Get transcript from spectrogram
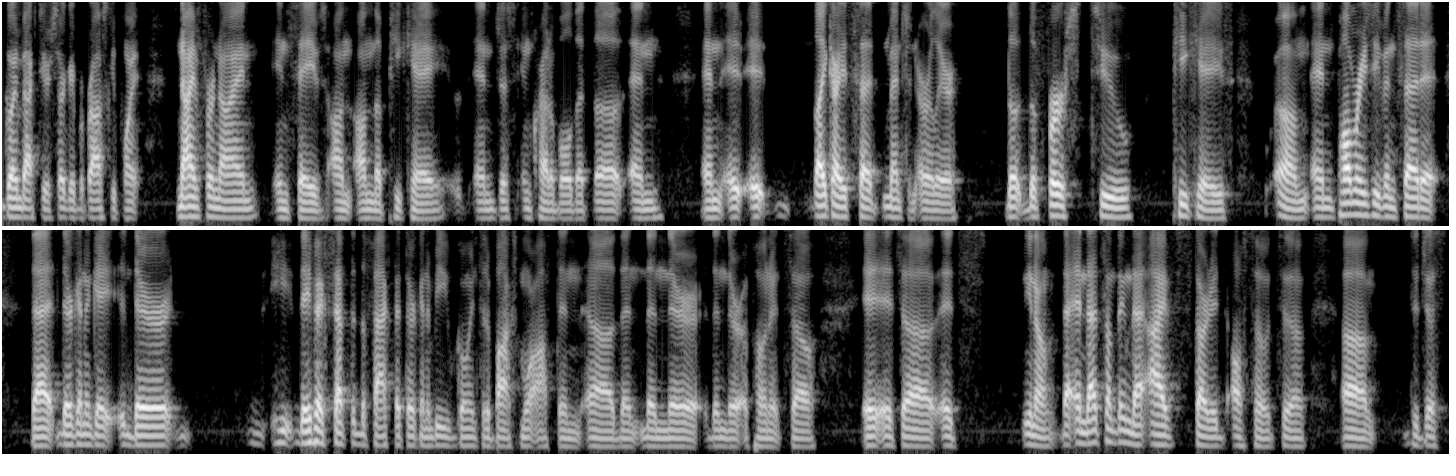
going back to your Sergei Bobrovsky point, nine for nine in saves on on the PK, and just incredible that the and and it, it like I said mentioned earlier, the the first two PKs um, and Paul Maurice even said it that they're going to get they're he, they've accepted the fact that they're going to be going to the box more often uh, than than their than their opponents. So it, it's uh it's you know that, and that's something that I've started also to um, to just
